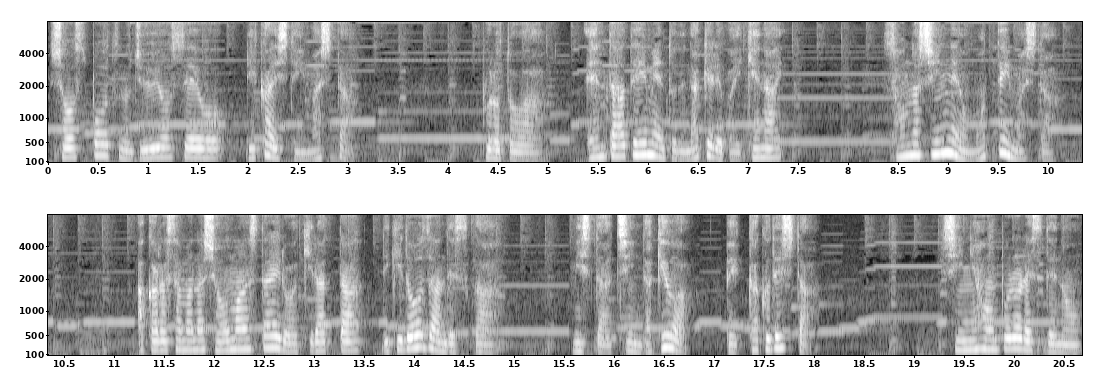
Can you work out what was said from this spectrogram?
小スポーツの重要性を理解していました。プロとはエンターテインメントでなければいけない。そんな信念を持っていました。あからさまなショーマンスタイルは嫌った力道山ですが、ミスター・チンだけは別格でした。新日本プロレスでの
